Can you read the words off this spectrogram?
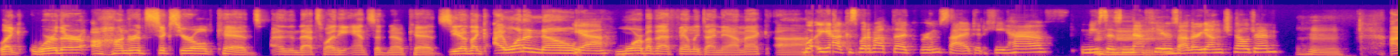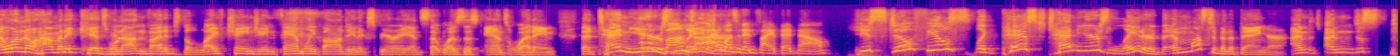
Like, were there a hundred six year old kids, and that's why the aunt said no kids? You know, like I want to know Yeah. more about that family dynamic. Uh, Well, yeah, because what about the groom side? Did he have nieces, Mhm. nephews, other young children? mhm. I want to know how many kids were not invited to the life changing family bonding experience that was this aunt's wedding. That ten years I'm later, I wasn't invited now. She still feels like pissed 10 years later. It must have been a banger. I'm I'm just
